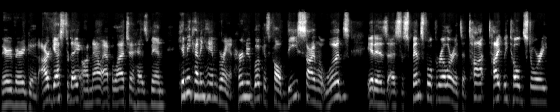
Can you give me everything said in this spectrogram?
Very, very good. Our guest today on Now Appalachia has been Kimi Cunningham Grant. Her new book is called These Silent Woods. It is a suspenseful thriller. It's a taut, tightly told story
